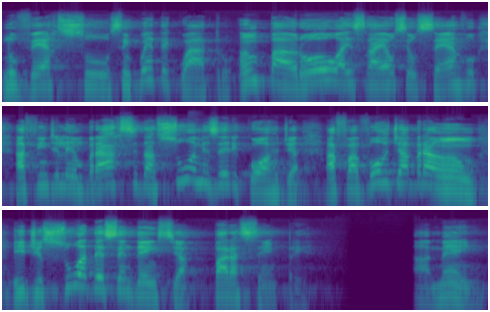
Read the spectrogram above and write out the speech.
no verso 54: Amparou a Israel, seu servo, a fim de lembrar-se da sua misericórdia a favor de Abraão e de sua descendência para sempre. Amém.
